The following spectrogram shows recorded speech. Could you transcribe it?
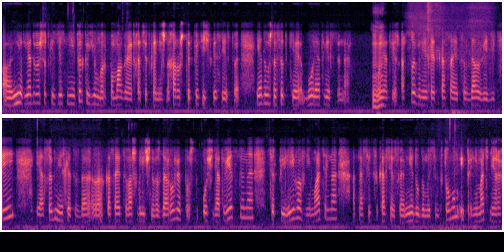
А, нет, я думаю, все-таки здесь не только юмор помогает, хотя это, конечно, хорошее терапевтическое средство. Я думаю, что все-таки более ответственное. Угу. Более ответственно. Особенно если это касается здоровья детей, и особенно если это касается вашего личного здоровья, просто очень ответственно, терпеливо, внимательно относиться ко всем своим недугам и симптомам и принимать меры.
